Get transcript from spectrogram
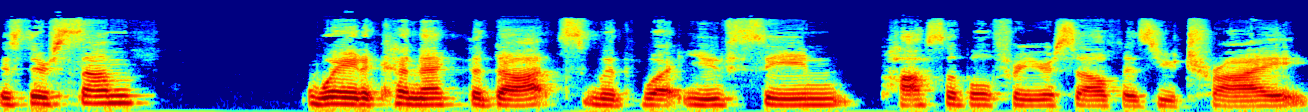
Is there some way to connect the dots with what you've seen possible for yourself as you try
